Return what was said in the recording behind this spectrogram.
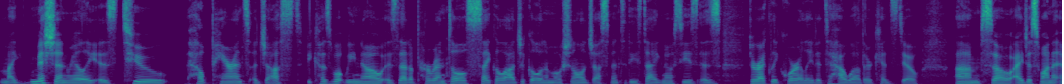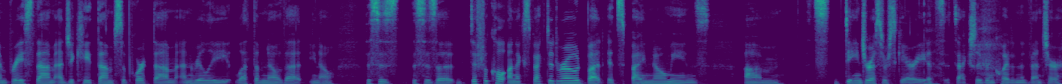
my mission really is to help parents adjust because what we know is that a parental psychological and emotional adjustment to these diagnoses is directly correlated to how well their kids do. Um, so I just want to embrace them, educate them, support them, and really let them know that you know this is this is a difficult, unexpected road, but it's by no means um, it's dangerous or scary. Yeah. It's it's actually been quite an adventure.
